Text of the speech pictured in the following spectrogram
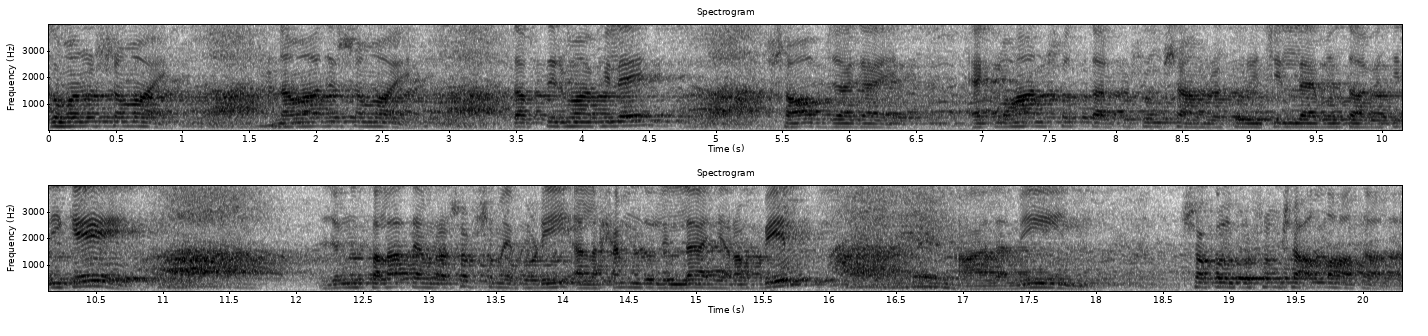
ঘুমানোর সময়, নামাজের সময়, তাফসির মাহফিলে, সব জায়গায় এক মহান সত্তার প্রশংসা আমরা করি চিল্লায় বলতে হবে। তিনি কে? এজন্য সালাতে আমরা সব সময় পড়ি আলহামদুলিল্লাহ রাব্বিল আলামিন। সকল প্রশংসা আল্লাহ তাআলার।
